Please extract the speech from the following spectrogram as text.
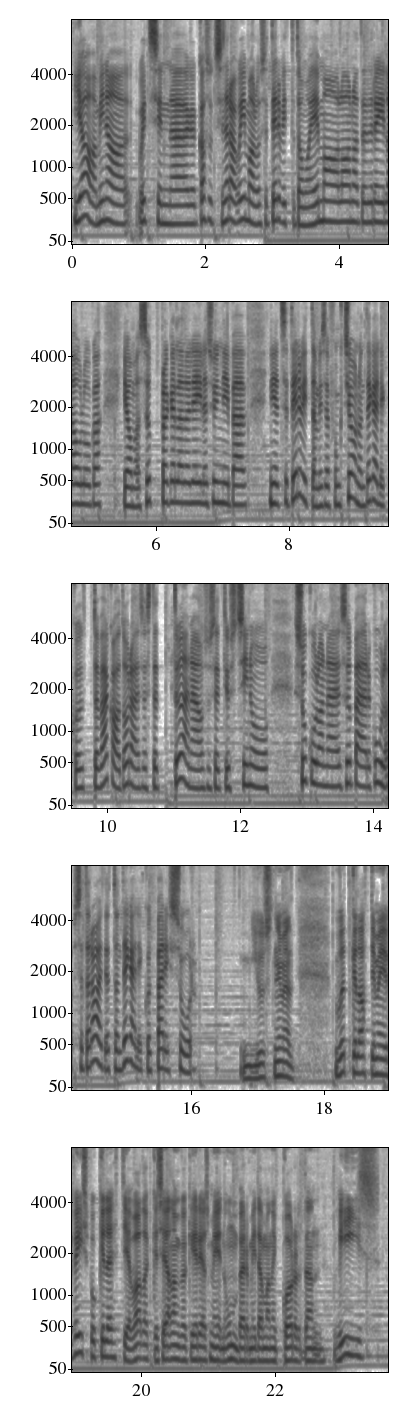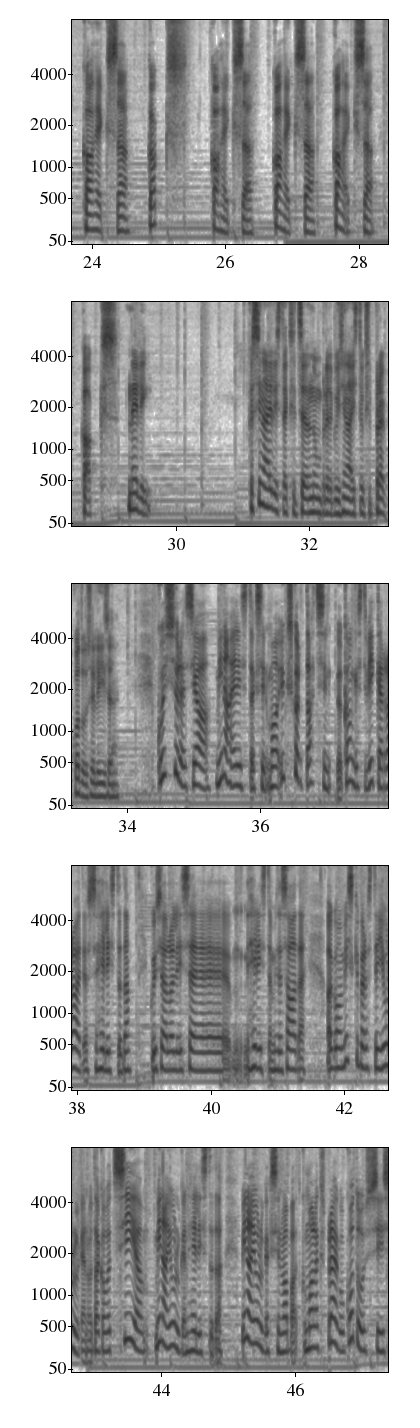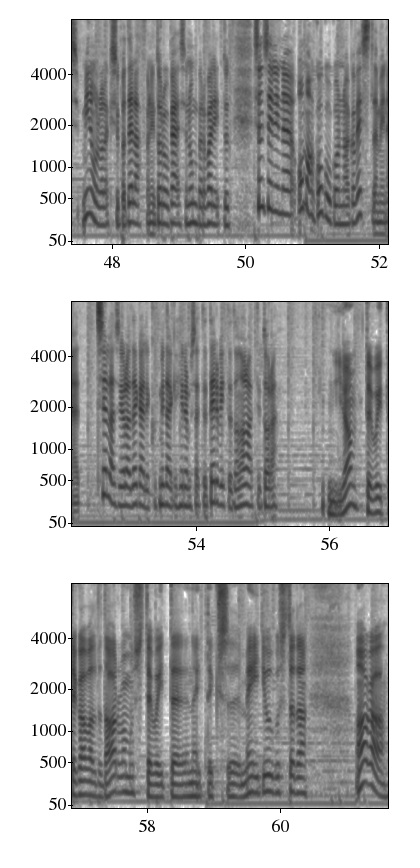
ja mina võtsin, äh, kasutasin ära võimaluse tervitada oma ema Lana Del Rey lauluga ja oma sõpra, kellel oli eile sünnipäev. nii et see tervitamise funktsioon on tegelikult väga tore, sest et tõenäosus, et just sinu sugulane, sõber kuulab seda raadiot, on tegelikult päris suur. just nimelt võtke lahti meie Facebooki leht ja vaadake, seal on ka kirjas meie number, mida ma nüüd kordan. viis, kaheksa, kaks, kaheksa, kaheksa, kaheksa, kaks, neli kas sina helistaksid sellele numbrile, kui sina istuksid praegu kodus, Eliise? kusjuures jaa, mina helistaksin, ma ükskord tahtsin kangesti Vikerraadiosse helistada, kui seal oli see helistamise saade, aga ma miskipärast ei julgenud, aga vot siia mina julgen helistada. mina julgeksin vabalt, kui ma oleks praegu kodus, siis minul oleks juba telefonitoru käes ja number valitud. see on selline oma kogukonnaga vestlemine, et selles ei ole tegelikult midagi hirmsat ja tervitada on alati tore jah, te võite ka avaldada arvamust, te võite näiteks meid julgustada aga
